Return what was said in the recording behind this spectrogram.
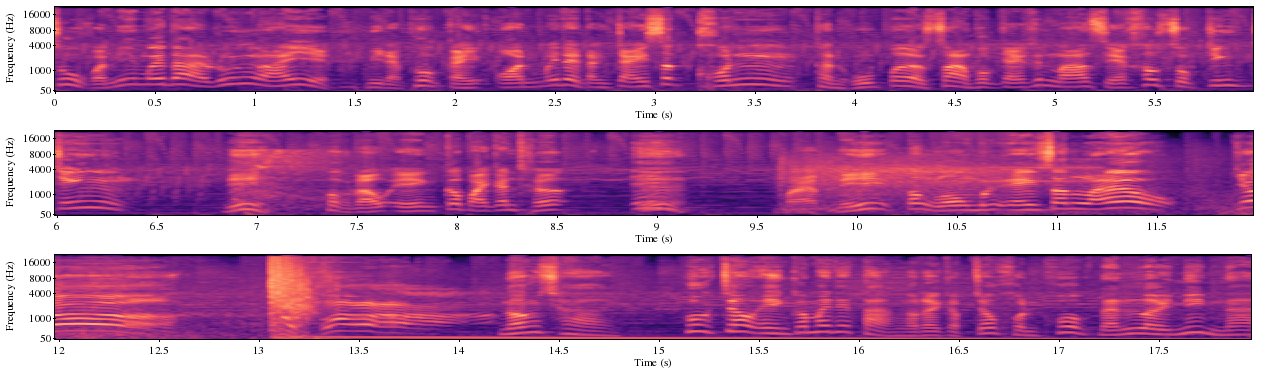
สู้กว่านี้ไม่ได้หรือไง มีแต่พวกไก่อ่อนไม่ได้ตั้งใจสักคน ท่านฮูเปอร์สร้างพวกแกขึ้นมาเสียเข้าสุกจริง ๆ นี่ พวกเราเองก็ไปกันเถอะเอ๊ะแบบนี้ต้องลงมือเองซะแล้วย่า น้องชาย พวกเจ้าเองก็ไม่ได้ต่างอะไรกับเจ้าคนพวกนั้นเลยนี่นะ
